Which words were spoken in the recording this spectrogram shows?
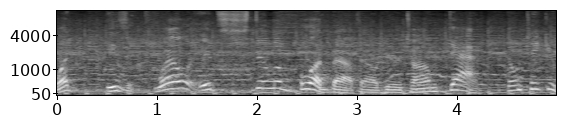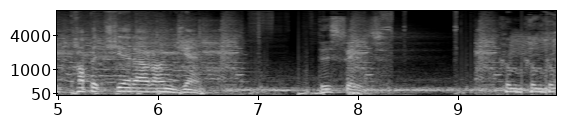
What is it? Well, it's still a bloodbath out here, Tom. Dad, don't take your puppet shit out on Jen. This is Com- Com- Com-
